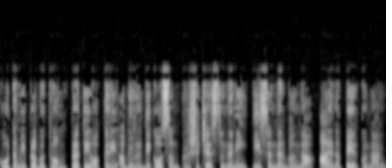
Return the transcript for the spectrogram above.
కూటమి ప్రభుత్వం ప్రతి ఒక్కరి అభివృద్ధి కోసం కృషి చేస్తుందని ఈ సందర్భంగా ఆయన పేర్కొన్నారు.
